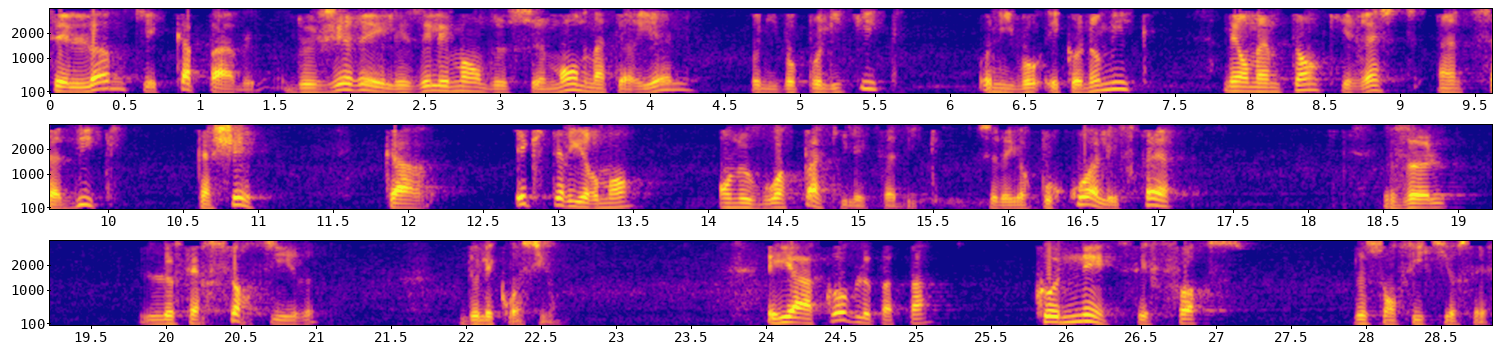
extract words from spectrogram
c'est l'homme qui est capable de gérer les éléments de ce monde matériel au niveau politique, au niveau économique, mais en même temps qui reste un tzaddik caché, car extérieurement, on ne voit pas qu'il est tzaddik. C'est d'ailleurs pourquoi les frères veulent le faire sortir de l'équation. Et Yaakov, le papa, connaît ses forces de son fils Yosef.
